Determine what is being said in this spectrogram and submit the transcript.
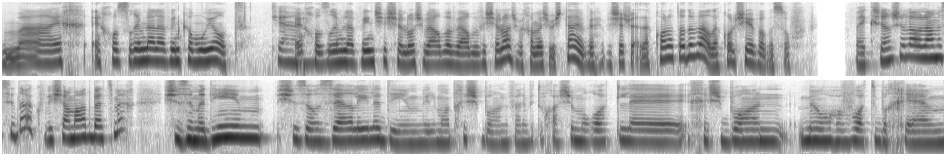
מה, איך, איך עוזרים לה להבין כמויות? כן. איך עוזרים להבין ששלוש וארבע וארבע ושלוש וחמש ושתיים ושש, זה הכל אותו דבר, זה הכל שבע בסוף. בהקשר של העולם הסדרה, כפי שאמרת בעצמך, שזה מדהים שזה עוזר לילדים ללמוד חשבון, ואני בטוחה שמורות לחשבון מאוהבות בכם,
